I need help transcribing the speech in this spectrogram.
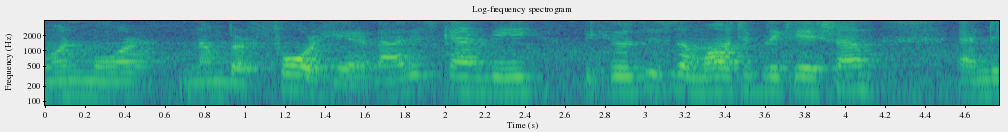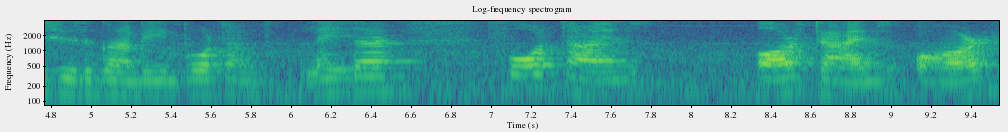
one more number 4 here now this can be because this is a multiplication and this is going to be important later 4 times r times r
